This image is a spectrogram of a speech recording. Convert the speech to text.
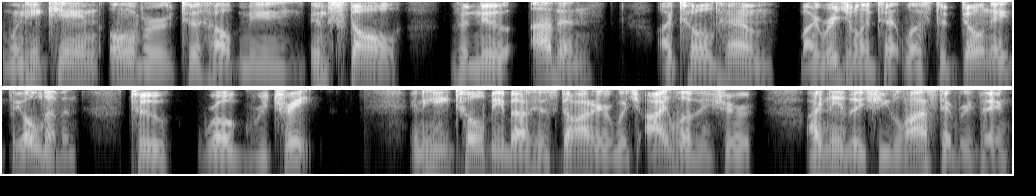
when he came over to help me install the new oven, I told him my original intent was to donate the old oven to Rogue Retreat. And he told me about his daughter, which I wasn't sure. I knew that she lost everything,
